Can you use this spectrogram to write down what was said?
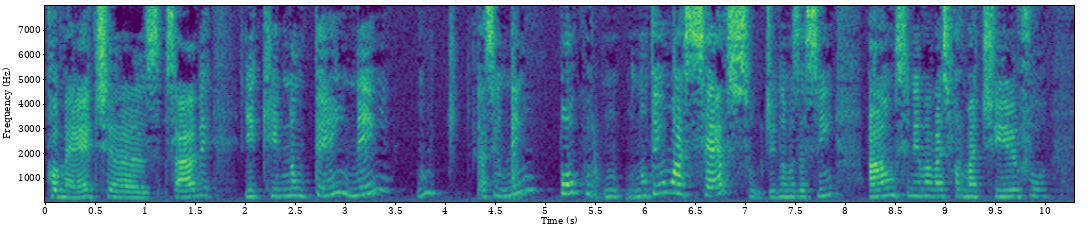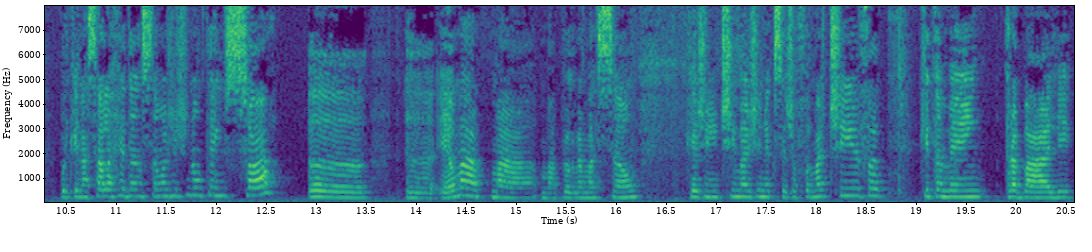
comédias, sabe? E que não tem nem assim nem um pouco, não tem um acesso, digamos assim, a um cinema mais formativo, porque na Sala Redenção a gente não tem só uh, é uma, uma, uma, programação que a gente imagina que seja formativa, que também trabalhe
